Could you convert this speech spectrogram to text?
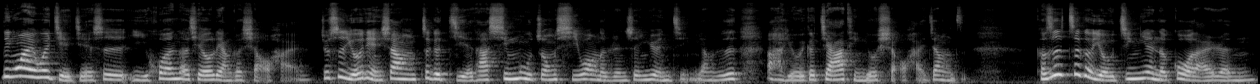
另外一位姐姐是已婚，而且有两个小孩，就是有一点像这个姐她心目中希望的人生愿景一样，就是啊有一个家庭有小孩这样子。可是这个有经验的过来人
